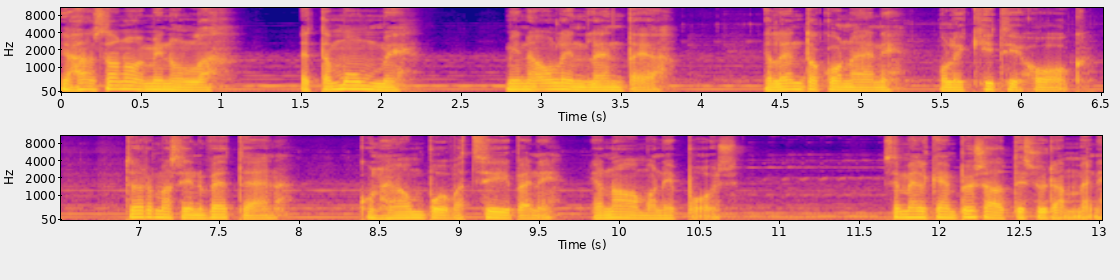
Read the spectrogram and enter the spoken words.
ja hän sanoi minulle, että mummi, minä olin lentäjä, ja lentokoneeni oli Kitty Hawk. Törmäsin veteen, kun he ampuivat siipeni ja naamani pois. Se melkein pysäytti sydämeni.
